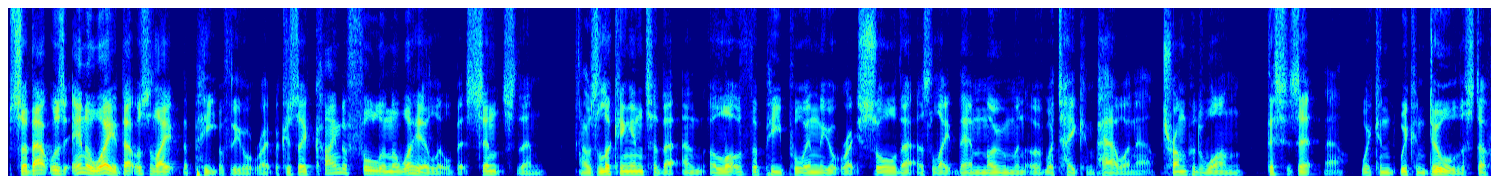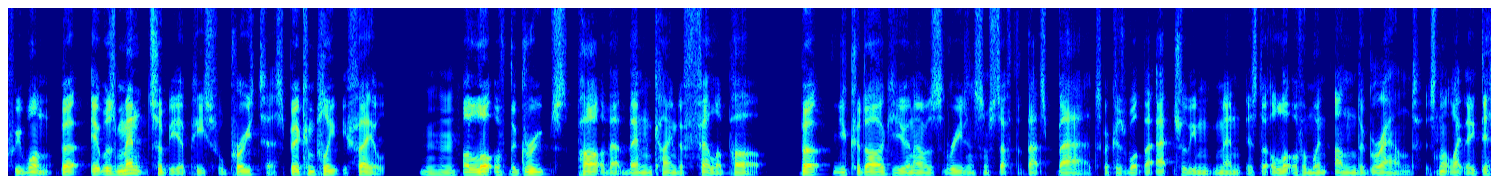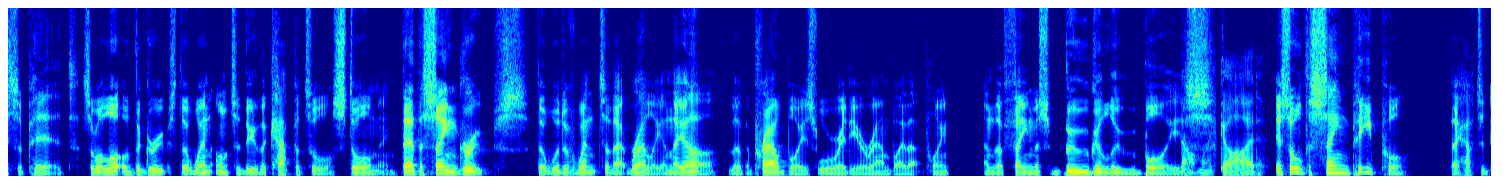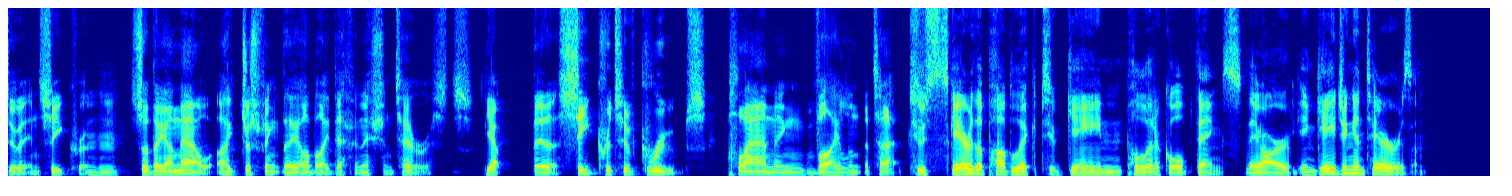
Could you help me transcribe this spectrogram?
So that was, in a way, that was like the peak of the alt right because they've kind of fallen away a little bit since then. I was looking into that, and a lot of the people in the alt right saw that as like their moment of we're taking power now. Trump had won. This is it now. We can we can do all the stuff we want. But it was meant to be a peaceful protest, but it completely failed. hmm A lot of the groups part of that then kind of fell apart. But you could argue, and I was reading some stuff that that's bad because what that actually meant is that a lot of them went underground. It's not like they disappeared. So a lot of the groups that went on to do the Capitol storming, they're the same groups that would have went to that rally, and they are. The, the Proud Boys were already around by that point, and the famous Boogaloo Boys. Oh my god. It's all the same people. They have to do it in secret. Mhm. So they are now, I just think they are by definition terrorists. Yep. They're secretive groups planning violent attacks. To scare the public to gain political things. They are engaging in terrorism.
